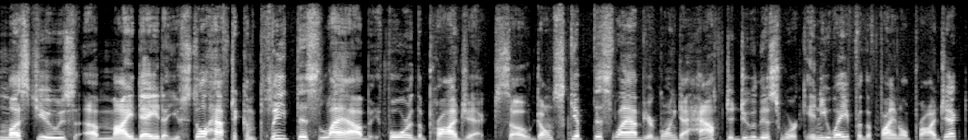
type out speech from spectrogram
must use uh, my data. You still have to complete this lab for the project. So don't skip this lab. You're going to have to do this work anyway for the final project.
